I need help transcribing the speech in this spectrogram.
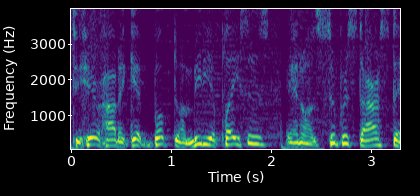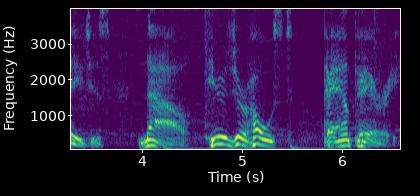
to hear how to get booked on media places and on superstar stages. Now, here's your host, Pam Perry.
